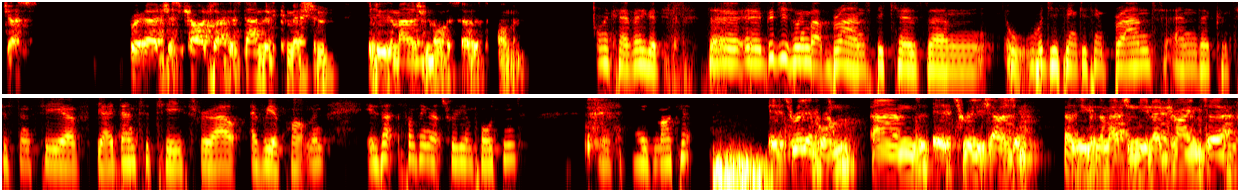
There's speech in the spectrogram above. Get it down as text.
just uh, just charge like a standard commission to do the management of a serviced apartment. Okay, very good. So uh, good you're talking about brand because um, what do you think? Do you think brand and the consistency of the identity throughout every apartment is that something that's really important in today's market? It's really important and it's really challenging, as you can imagine. You know, trying to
